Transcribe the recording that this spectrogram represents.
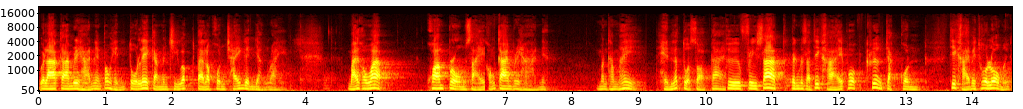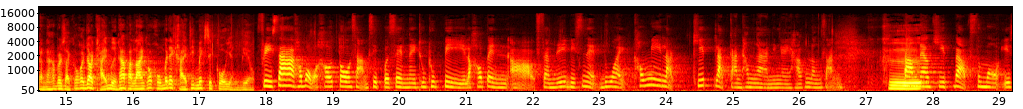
เวลาการบริหารเงินต้องเห็นตัวเลขการบัญชีว่าแต่ละคนใช้เงินอย่างไร หมายความว่าความโปร่งใสของการบริหารเนี่ยมันทำให้เห็นและตรวจสอบได้ คือฟรีซ่าเป็นบริษัทที่ขายพวกเครื่องจักรกล ที่ขายไปทั่วโลกเหมือนกันนะครับ บริษัทเขาก็ยอดขาย 1 5 0 0 0 ล้านเขาคงไม่ได้ขายที่เม็กซิโกอย่างเดียวฟรีซ่าเขาบอกว่าเขาโต 30%ในทุกๆ ปี แล้วเขาเป็นอ่า family business ด้วย เขามีหลักคิดหลักการทำงานยังไงคะคุณรังสรรค์คือตามแนวคิดแบบ small is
